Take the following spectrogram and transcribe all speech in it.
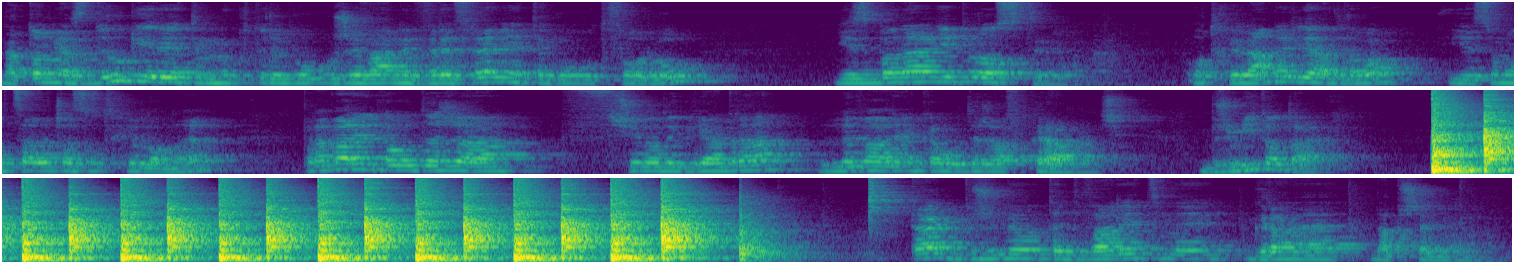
Natomiast drugi rytm, który był używany w refrenie tego utworu, jest banalnie prosty. Odchylamy wiadro, jest ono cały czas odchylone. Prawa ręka uderza środek wiadra, lewa ręka uderza w krawędź. Brzmi to tak. Tak brzmią te dwa rytmy grane na przemian.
